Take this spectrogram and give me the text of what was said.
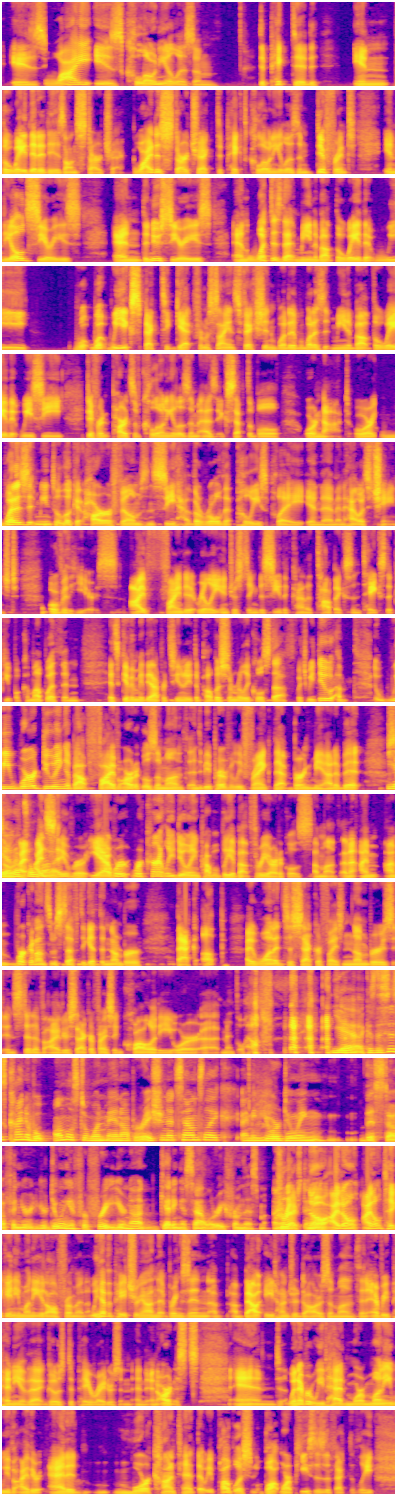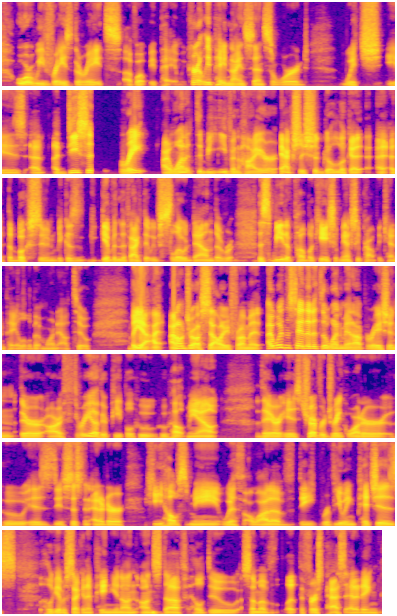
is why is colonialism depicted in the way that it is on Star Trek? Why does Star Trek depict colonialism different in the old series and the new series? And what does that mean about the way that we what, what we expect to get from science fiction? What what does it mean about the way that we see different parts of colonialism as acceptable or not? Or what does it mean to look at horror films and see how the role that police play in them and how it's changed over the years? I find it really interesting to see the kind of topics and takes that people come up with and it's given me the opportunity to publish some really cool stuff which we do uh, we were doing about five articles a month and to be perfectly frank that burned me out a bit. Yeah, so that's I, a i'd lot. say we're yeah we're we're currently doing probably about three articles a month and i'm i'm working on some stuff to get the number back up. I wanted to sacrifice numbers instead of either sacrificing quality or uh, mental health yeah, because this is kind of a, almost a one man operation. It sounds like. I mean, you're doing this stuff, and you're you're doing it for free. You're not getting a salary from this. I Correct. understand. No, I don't. I don't take any money at all from it. We have a Patreon that brings in a, about eight hundred dollars a month, and every penny of that goes to pay writers and, and, and artists. And whenever we've had more money, we've either added more content that we publish and bought more pieces effectively, or we've raised the rates of what we pay. And We currently pay nine cents a word, which is a, a decent rate. I want it to be even higher. I actually should go look at, at the book soon because given the fact that we've slowed down the the speed of publication, we actually probably can pay a little bit more now too. But yeah, I, I don't draw a salary from it. I wouldn't say that it's a one man operation. There are three other people who who help me out. There is Trevor Drinkwater, who is the assistant editor. He helps me with a lot of the reviewing pitches. He'll give a second opinion on on stuff. He'll do some of like the first pass editing.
